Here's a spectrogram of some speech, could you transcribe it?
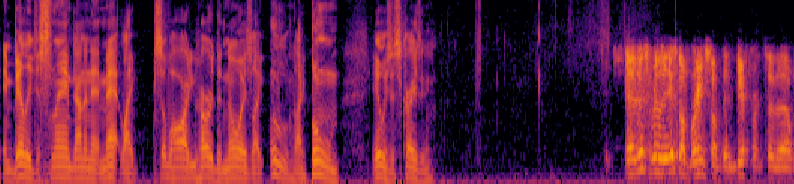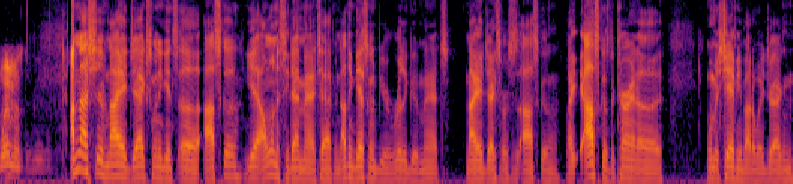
and Bayley just slammed down in that mat like so hard. You heard the noise, like ooh, like boom. It was just crazy. Yeah, this really is gonna bring something different to the women's division. I'm not sure if Nia Jax went against uh Asuka. Yeah, I want to see that match happen. I think that's gonna be a really good match. Nia Jax versus Asuka. Like Asuka's the current uh women's champion, by the way, Dragon.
